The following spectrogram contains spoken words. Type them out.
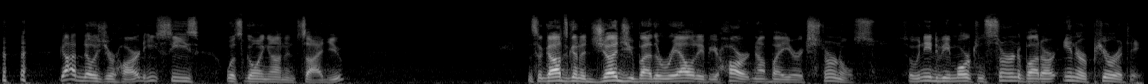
God knows your heart, He sees what's going on inside you. And so God's going to judge you by the reality of your heart, not by your externals. So we need to be more concerned about our inner purity.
